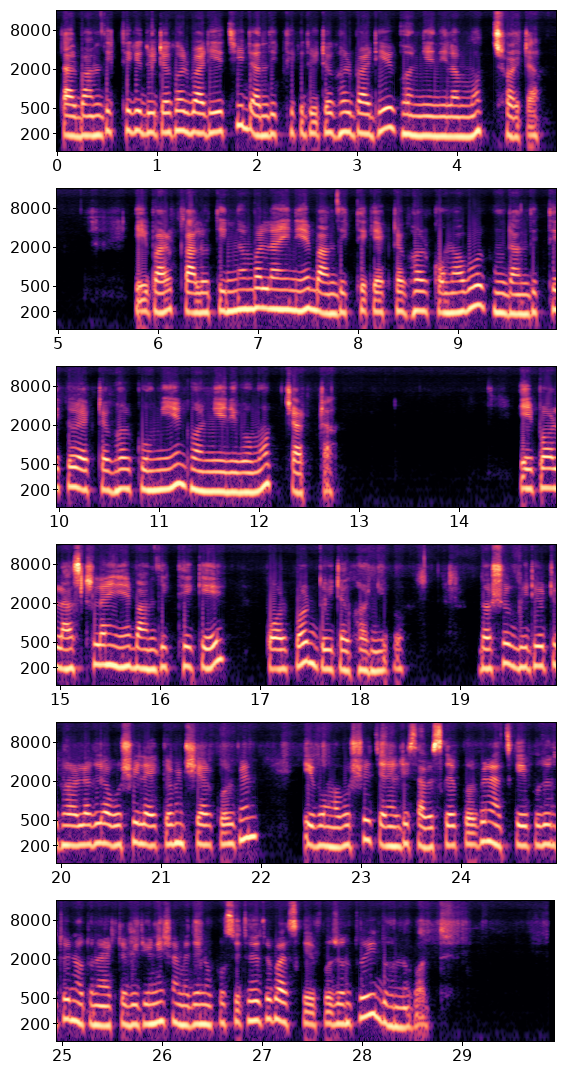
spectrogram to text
তার বাম দিক থেকে দুইটা ঘর বাড়িয়েছি, ডান দিক থেকে দুইটা ঘর বাড়িয়ে ঘর নিয়ে নিলাম মোট ছয়টা। এবার কালো তিন নম্বর লাইনে বাম দিক থেকে একটা ঘর কমাবো এবং ডান দিক থেকেও একটা ঘর কমিয়ে ঘর নিয়ে নেব মোট চারটা। এরপর লাস্ট লাইনে বাম দিক থেকে পরপর দুইটা ঘর নিব। দর্শক, ভিডিওটি ভালো লাগলে অবশ্যই লাইক কমেন্ট শেয়ার করবেন এবং অবশ্যই চ্যানেলটি সাবস্ক্রাইব করবেন। আজকে এই পর্যন্তই। নতুন একটা ভিডিও নিয়ে সামনের দিন উপস্থিত হয়ে যাব। আজকে এই পর্যন্তই। ধন্যবাদ।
